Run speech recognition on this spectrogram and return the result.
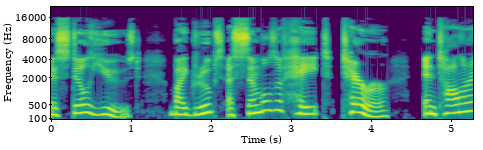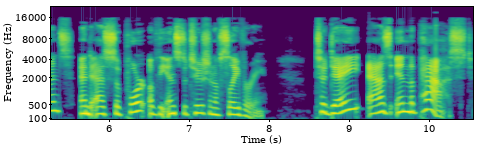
is still used by groups as symbols of hate, terror, intolerance, and as support of the institution of slavery. Today, as in the past,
